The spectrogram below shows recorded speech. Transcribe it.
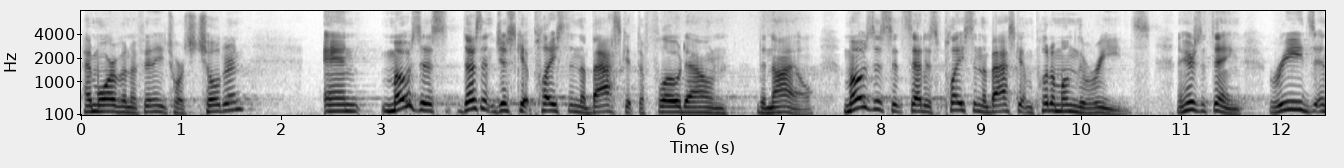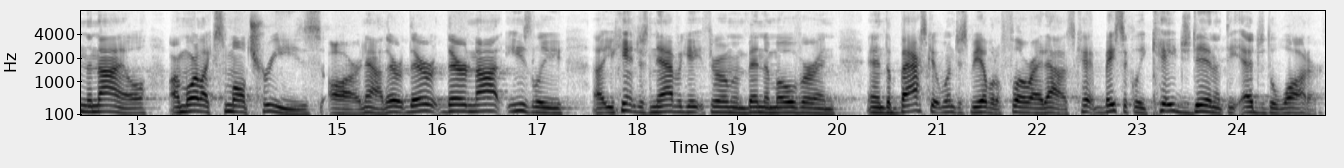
had more of an affinity towards children. And Moses doesn't just get placed in the basket to flow down the Nile. Moses, it said, is placed in the basket and put among the reeds. Now, here's the thing reeds in the Nile are more like small trees are now. They're, they're, they're not easily, uh, you can't just navigate through them and bend them over, and, and the basket wouldn't just be able to flow right out. It's basically caged in at the edge of the water.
